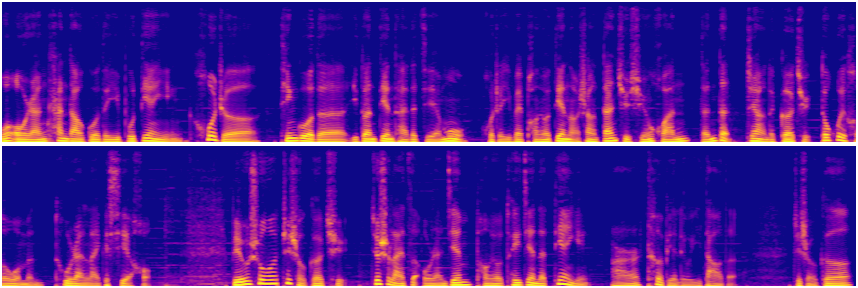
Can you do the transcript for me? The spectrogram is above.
我偶然看到过的一部电影，或者听过的一段电台的节目，或者一位朋友电脑上单曲循环等等，这样的歌曲都会和我们突然来个邂逅。比如说这首歌曲，就是来自偶然间朋友推荐的电影而特别留意到的。这首歌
